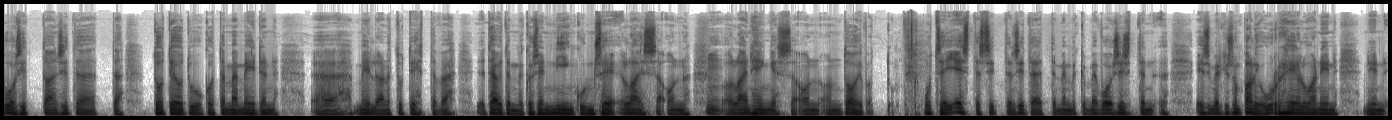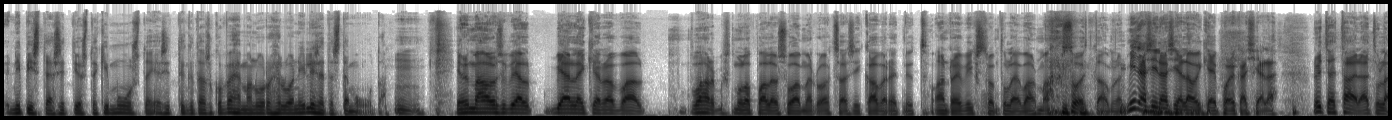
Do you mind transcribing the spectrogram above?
vuosittain sitä, että toteutuuko tämä meidän meille annettu tehtävä ja täytämmekö sen niin kuin se laissa on, mm. lain hengessä on, on toivottu. Mutta se ei estä sitten sitä, että me, me voisi sitten, esimerkiksi on paljon urheilua, niin, niin nipistää sitten jostakin muusta ja sitten kun taas on vähemmän urheilua, niin lisätä sitä muuta. Mm. Ja nyt mä haluaisin vielä jälleen kerran vaan varmasti mulla on paljon suomenruotsalaisia kavereita nyt. Andre Wikström tulee varmaan soittaa mulle. Mitä sinä siellä oikein poika siellä? Nyt ei taida tulla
